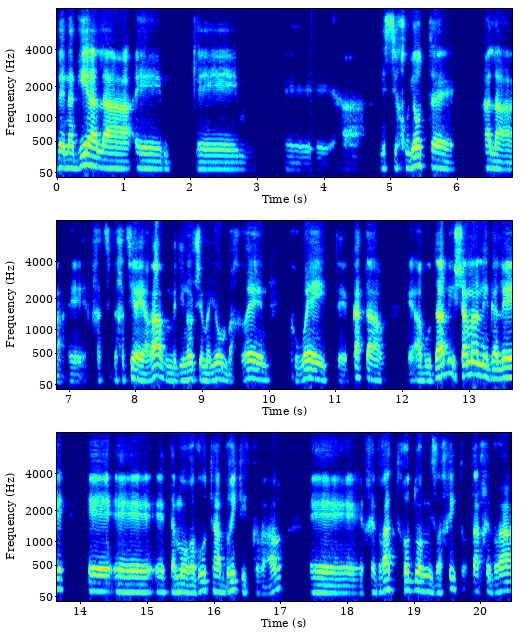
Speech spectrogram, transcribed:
ונגיע לנסיכויות אה, בחצי האי ערב, מדינות שהן היום בחריין, כווית, קטאר, אבו דאבי, שם נגלה את המעורבות הבריטית כבר. חברת הודו המזרחית, אותה חברה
